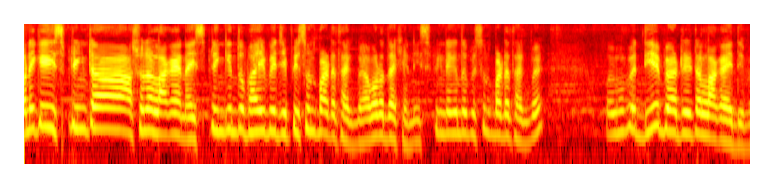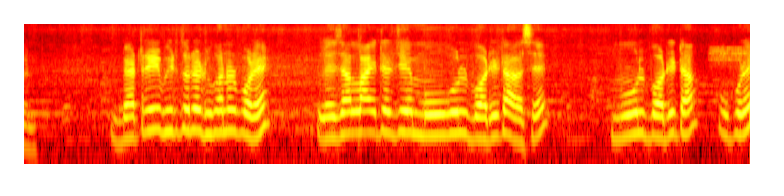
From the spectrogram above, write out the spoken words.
অনেকেই স্প্রিংটা আসলে লাগায় না। স্প্রিং কিন্তু ভাইবে যে পিছন পার্টে থাকবে, আবারও দেখেন, স্প্রিংটা কিন্তু পিছন পার্টে থাকবে। ওইভাবে দিয়ে ব্যাটারিটা লাগাই দিবেন। ব্যাটারির ভিতরে ঢুকানোর পরে লেজার লাইটের যে মূল বডিটা আছে, মূল বডিটা উপরে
